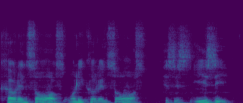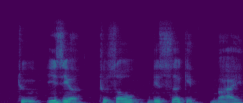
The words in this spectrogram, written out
current source only current source it is easy to easier to solve this circuit by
